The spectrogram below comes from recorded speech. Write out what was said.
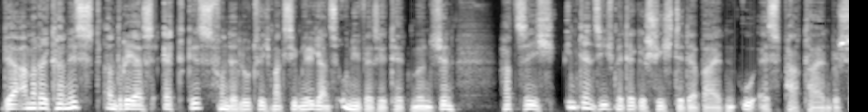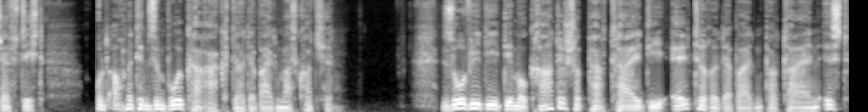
Der Amerikanist Andreas Edges von der Ludwig-Maximilians-Universität München hat sich intensiv mit der Geschichte der beiden US-Parteien beschäftigt und auch mit dem Symbolcharakter der beiden Maskottchen. So wie die Demokratische Partei die ältere der beiden Parteien ist,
